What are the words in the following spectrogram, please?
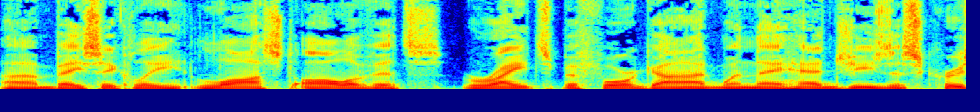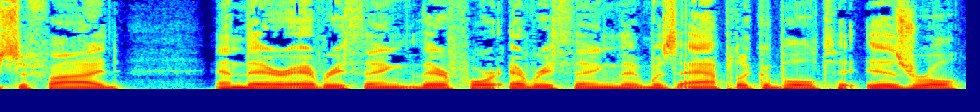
uh, basically lost all of its rights before God when they had Jesus crucified, and there everything, therefore, everything that was applicable to Israel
